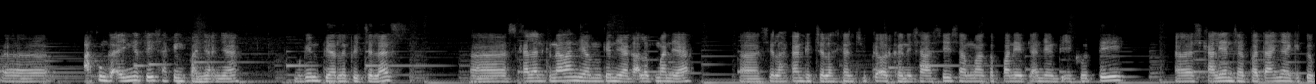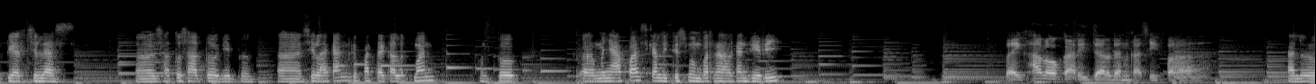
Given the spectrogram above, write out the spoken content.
uh, aku nggak inget sih saking banyaknya. Mungkin biar lebih jelas uh, sekalian kenalan ya mungkin ya Kak Lukman ya. Uh, silahkan dijelaskan juga organisasi sama kepanitiaan yang diikuti. Uh, sekalian jabatannya gitu biar jelas satu-satu gitu. Uh, silakan kepada Kak Lukman untuk uh, menyapa sekaligus memperkenalkan diri. Baik, halo Kak Rizal dan Kak Siva. Halo.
